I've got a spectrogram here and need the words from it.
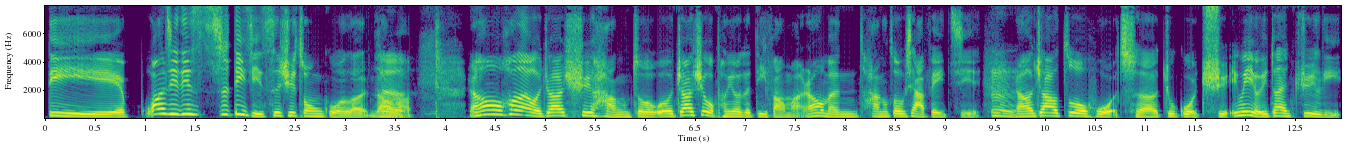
第忘记第是第几次去中国了，你知道吗？然后后来我就要去杭州，我就要去我朋友的地方嘛。然后我们杭州下飞机，嗯然后就要坐火车就过去，因为有一段距离。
